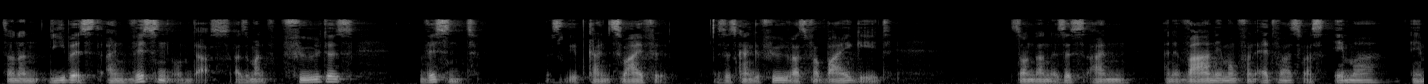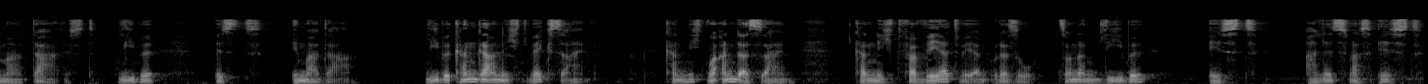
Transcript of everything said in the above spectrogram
sondern Liebe ist ein Wissen um das. Also man fühlt es wissend. Es gibt keinen Zweifel. Es ist kein Gefühl, was vorbeigeht, sondern es ist ein, eine Wahrnehmung von etwas, was immer immer da ist. Liebe ist immer da. Liebe kann gar nicht weg sein, kann nicht woanders sein, kann nicht verwehrt werden oder so, sondern Liebe ist alles, was ist.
